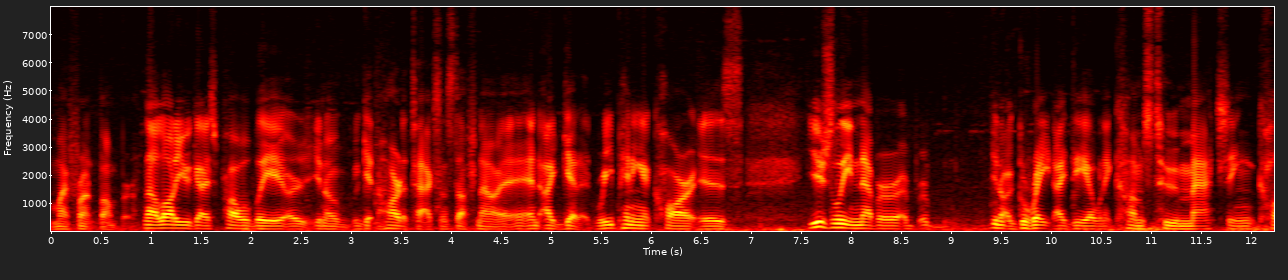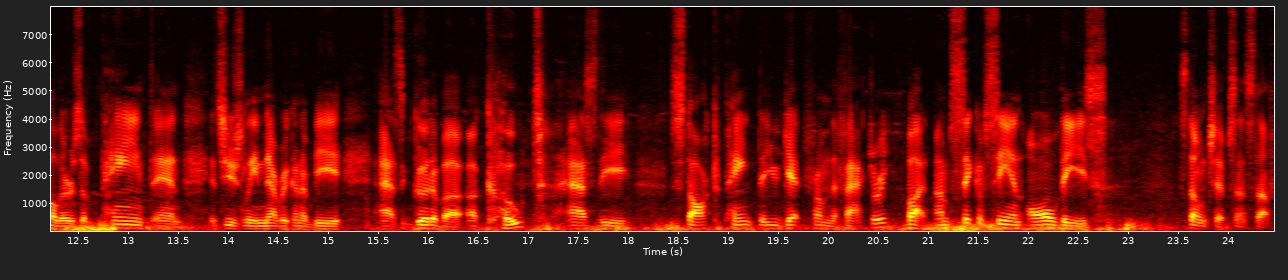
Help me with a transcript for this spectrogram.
my front bumper. Now, a lot of you guys probably are, you know, getting heart attacks and stuff now, and I get it. Repainting a car is usually never, you know, a great idea when it comes to matching colors of paint, and it's usually never gonna be as good of a, a coat as the stock paint that you get from the factory. But I'm sick of seeing all these stone chips and stuff,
